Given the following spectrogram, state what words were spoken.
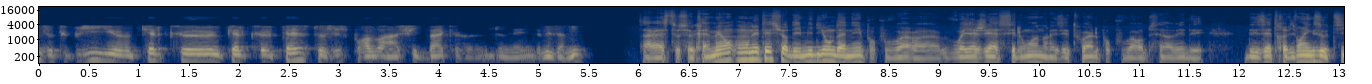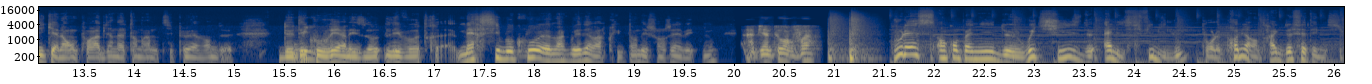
je publie euh, quelques quelques tests juste pour avoir un feedback euh, de mes de mes amis. Ça reste secret. Mais on, on était sur des millions d'années pour pouvoir euh, voyager assez loin dans les étoiles, pour pouvoir observer des, des êtres vivants exotiques. Alors on pourra bien attendre un petit peu avant de, de Oui. découvrir les, les vôtres. Merci beaucoup, Marc Boulet, d'avoir pris le temps d'échanger avec nous. À bientôt, au revoir. Je vous laisse en compagnie de Witches de Alice Fibilou pour le premier entraque de cette émission.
